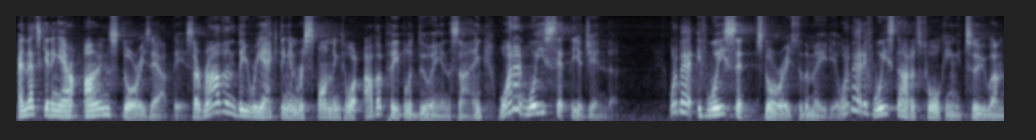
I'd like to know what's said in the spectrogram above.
and that's getting our own stories out there. So rather than be reacting and responding to what other people are doing and saying, why don't we set the agenda? What about if we sent stories to the media? What about if we started talking to um,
